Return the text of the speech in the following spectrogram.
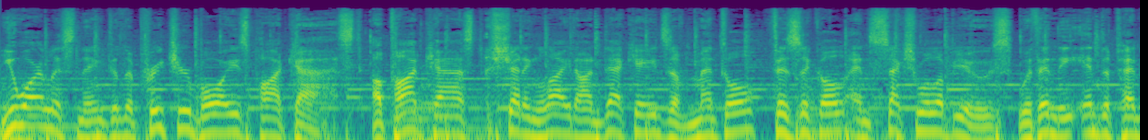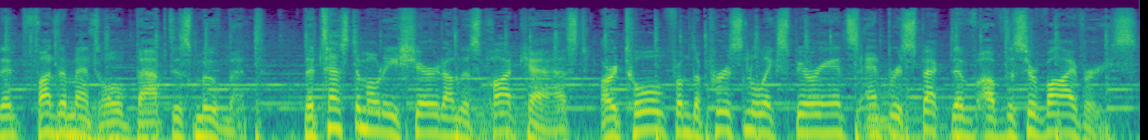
You are listening to the Preacher Boys Podcast, a podcast shedding light on decades of mental, physical, and sexual abuse within the independent fundamental Baptist movement. The testimonies shared on this podcast are told from the personal experience and perspective of the survivors.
